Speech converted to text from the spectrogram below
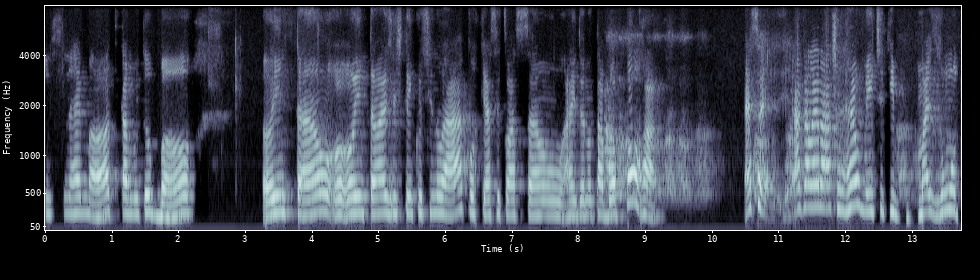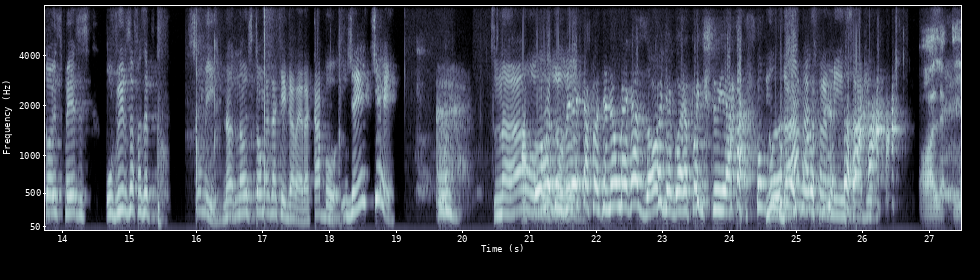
ensino remoto tá muito bom, ou então, ou, ou, então a gente tem que continuar porque a situação ainda não tá boa. Porra! Essa, a galera acha realmente que mais um ou dois meses o vírus vai fazer sumir. Não, não estou mais aqui, galera. Acabou. Gente! Não. A porra do vírus que tá fazendo é um Megazord agora pra destruir a raça humana. Não dá mais pra mim, sabe? Olha, e,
